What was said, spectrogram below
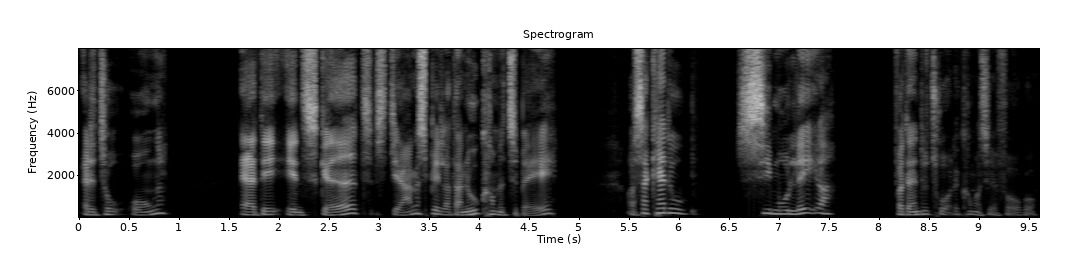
Er det to unge? Er det en skadet stjernespiller, der nu er kommet tilbage? Og så kan du simulere, hvordan du tror, det kommer til at foregå.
